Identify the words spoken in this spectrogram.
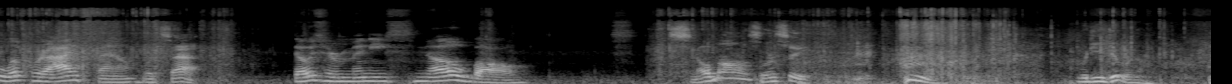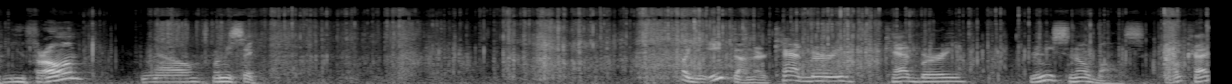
Look what I found. What's that? Those are mini snowball. Snowballs? Let's see. what do you do with them? You throw them? No. Let me see. Oh, you eat them. They're Cadbury, Cadbury mini snowballs. Okay.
